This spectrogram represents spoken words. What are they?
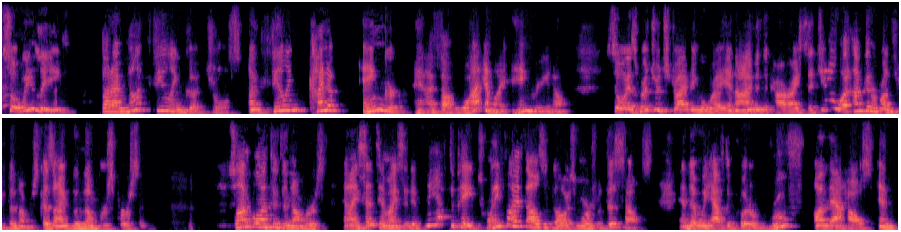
So we leave, but I'm not feeling good, Jules. I'm feeling kind of anger. And I thought, why am I angry? You know? So as Richard's driving away and I'm in the car, I said, you know what? I'm going to run through the numbers because I'm the numbers person. So I'm going through the numbers. And I said to him, I said, if we have to pay $25,000 more for this house, and then we have to put a roof on that house, and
